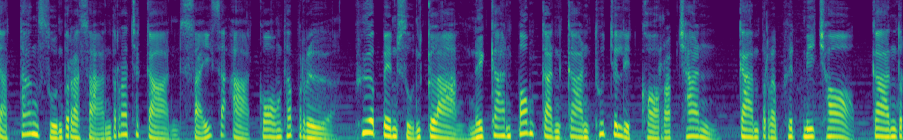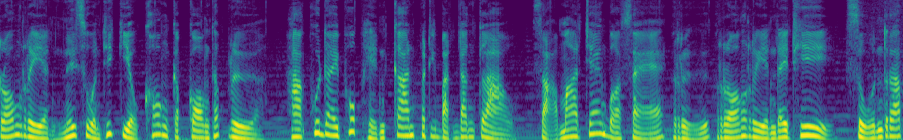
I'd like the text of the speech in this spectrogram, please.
จัดตั้งศูนย์ประสานราชการใสสะอาดกองทัพเรือ เพื่อเป็นศูนย์กลางในการป้องกันการทุจริตคอร์รัปชันการประพฤติมิชอบ การร้องเรียนในส่วนที่เกี่ยวข้องกับกองทัพเรือ หากผู้ใดพบเห็นการปฏิบัติดังกล่าว สามารถแจ้งบาะแสหรือร้องเรียนได้ที่ ศูนย์รับ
